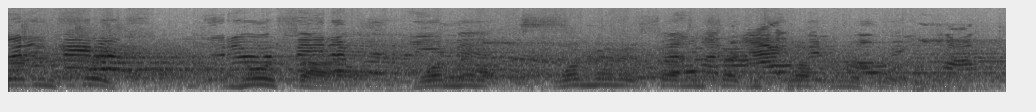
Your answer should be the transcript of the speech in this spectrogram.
76, Northside. One minute, one minute, seven seconds left in the fourth.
